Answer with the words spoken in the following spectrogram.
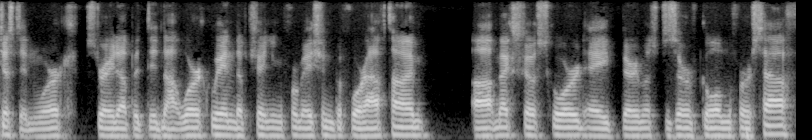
just didn't work. Straight up, it did not work. We ended up changing formation before halftime. Uh, Mexico scored a very much deserved goal in the first half,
